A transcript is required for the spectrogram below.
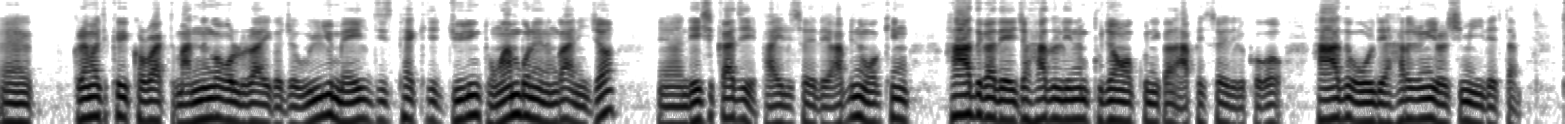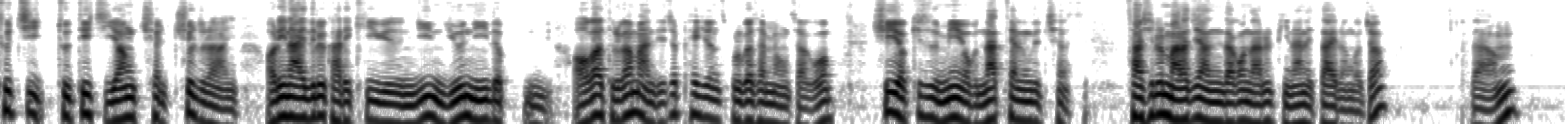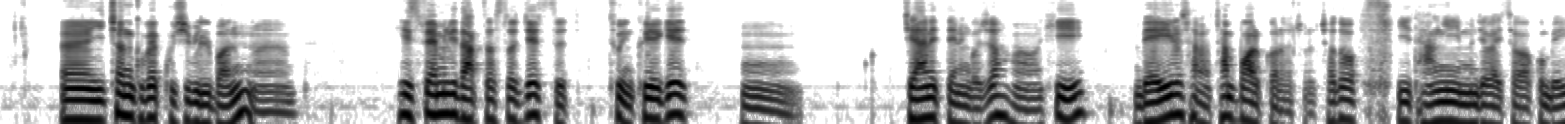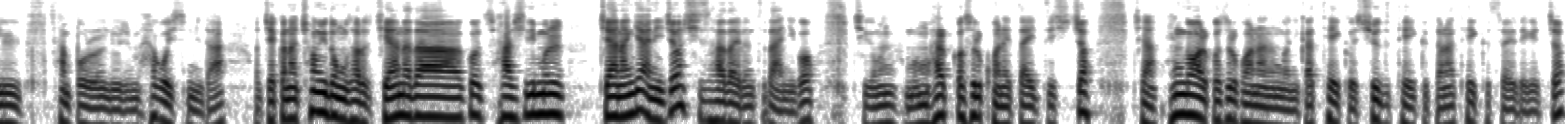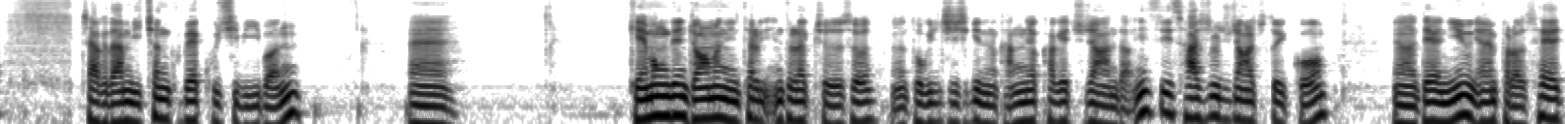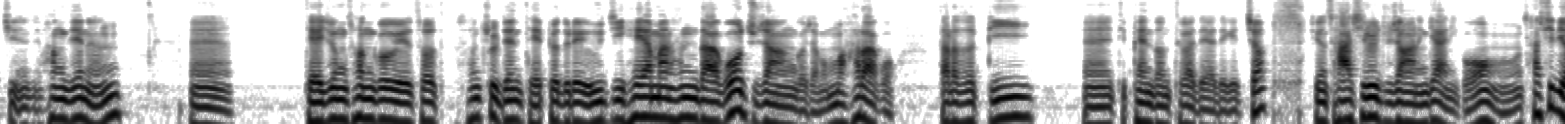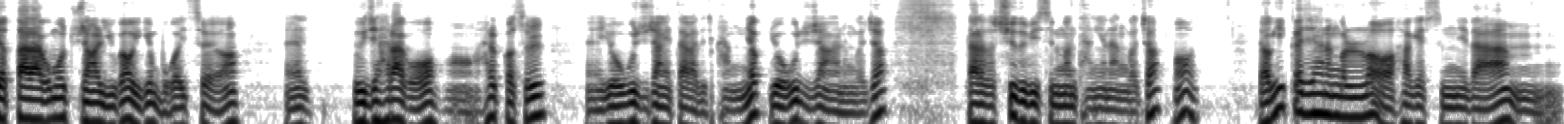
에, grammatically correct 맞는 거 고르라 이거죠. Will you mail this package during 동안 보내는 거 아니죠? 예, 4시까지 바일 써야 돼요. I've been working hard가 되죠. hardly는 부정어구니까 앞에 써야 될 거고 hard all day 하루 종일 열심히 일했다. To teach, to teach young children 아니 어린 아이들을 가리키기 위해서 need, you need 어가 들어가면 안 되죠. patience 불가사명사고 she accused me of not telling the truth 사실을 말하지 않는다고 나를 비난했다 이런 거죠. 그 다음 2991번 His family doctor suggested to him 그에게 음, 제안했다는 거죠. 어, he 매일 사- 산보할 거라서 저도 이 당이 문제가 있어갖고 매일 산보를 요즘 하고 있습니다. 어쨌거나 청의동사로 제안하다고 사실임을 제안한 게 아니죠. 시사하다 이런 뜻 아니고 지금은 뭐 할 것을 권했다 이 뜻이죠. 자 행동할 것을 권하는 거니까 take, should take 떠나 take 써야 되겠죠. 자 그다음 2992번 에, 계몽된 German intellectuals 어, 독일 지식인을 강력하게 주장한다. 이 사실을 주장할 수도 있고 어, their new emperor 새 지- 황제는 에, 대중 선거에서 선출된 대표들의 의지해야만 한다고 주장한 거죠. 뭐, 뭐 하라고. 따라서 에, dependent가 돼야 되겠죠. 지금 사실을 주장하는 게 아니고 어, 사실이었다라고 뭐 주장할 이유가 이게 뭐가 있어요. 에, 의지하라고 어, 할 것을 에, 요구 주장했다가 되죠. 강력 요구 주장하는 거죠. 따라서 be 쓰는 건 당연한 거죠. 뭐 여기까지 하는 걸로 하겠습니다. 음.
